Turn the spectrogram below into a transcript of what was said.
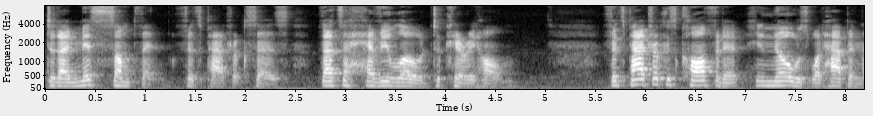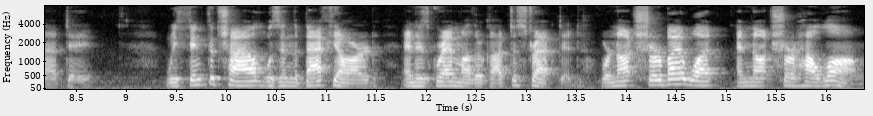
Did I miss something? Fitzpatrick says. That's a heavy load to carry home. Fitzpatrick is confident he knows what happened that day. We think the child was in the backyard and his grandmother got distracted. We're not sure by what and not sure how long.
